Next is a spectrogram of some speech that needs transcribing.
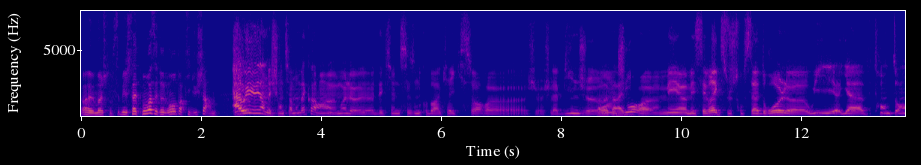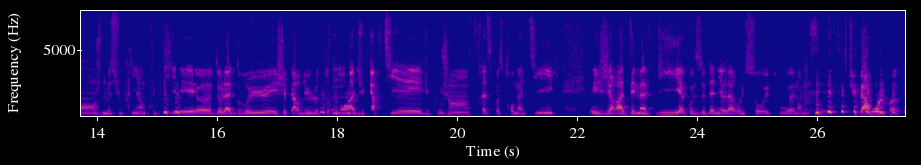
Ouais moi je trouve mais ça, pour moi ça fait vraiment partie du charme ah oui, oui, non, mais je suis entièrement d'accord. Hein. Moi, le, dès qu'il y a une saison de Cobra Kai qui sort, euh, je, la binge euh, ah un jour. Euh, mais, mais c'est vrai que je trouve ça drôle. oui, il y a 30 ans, je me suis pris un coup de pied de la grue et j'ai perdu le tournoi du quartier. Et du coup, j'ai un stress post-traumatique et j'ai raté ma vie à cause de Daniel Larusso et tout. Ouais, non, mais c'est super drôle, quoi.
